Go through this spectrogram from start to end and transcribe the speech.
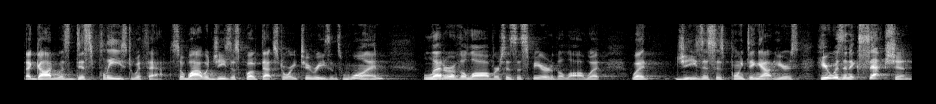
that God was displeased with that. So, why would Jesus quote that story? Two reasons. One, letter of the law versus the spirit of the law. What, what Jesus is pointing out here is here was an exception.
